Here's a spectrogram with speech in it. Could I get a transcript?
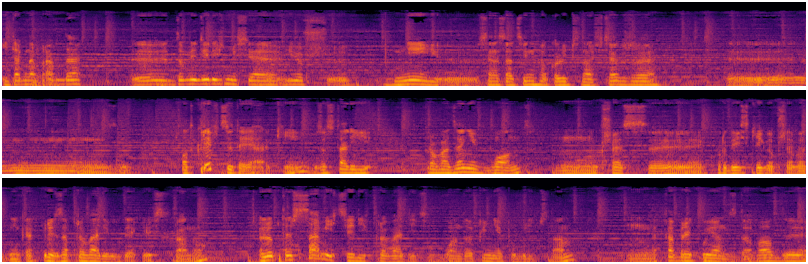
I tak naprawdę dowiedzieliśmy się już mniej sensacyjnych okolicznościach, że odkrywcy tej arki zostali prowadzeni w błąd przez y, kurdyjskiego przewodnika, który zaprowadził do jakiegoś schronu, lub też sami chcieli wprowadzić w błąd opinię publiczną, fabrykując dowody,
